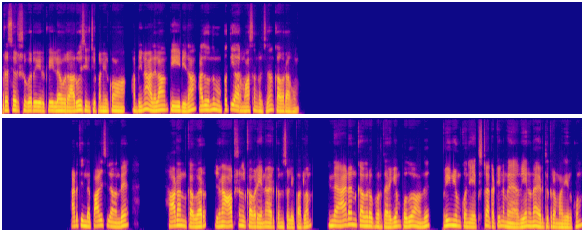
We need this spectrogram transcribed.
ப்ரெஷர் சுகர் இருக்குது இல்லை ஒரு அறுவை சிகிச்சை பண்ணியிருக்கோம் அப்படின்னா அதெல்லாம் பிஇடி தான். அது வந்து முப்பத்தி ஆறு மாதம் கழிச்சு தான் கவர் ஆகும். அடுத்து இந்த பாலிசியில் வந்து ஆட் ஆன் கவர் இல்லைனா ஆப்ஷனல் கவர் என்ன இருக்குன்னு சொல்லி பார்க்கலாம். இந்த ஆட் ஆன் கவரை பொறுத்த வரைக்கும் பொதுவாக வந்து ப்ரீமியம் கொஞ்சம் எக்ஸ்ட்ரா கட்டி நம்ம வேணும்னா எடுத்துக்கிற மாதிரி இருக்கும்.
